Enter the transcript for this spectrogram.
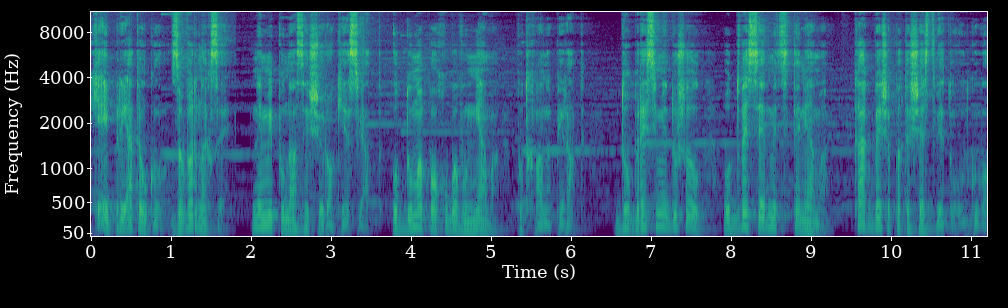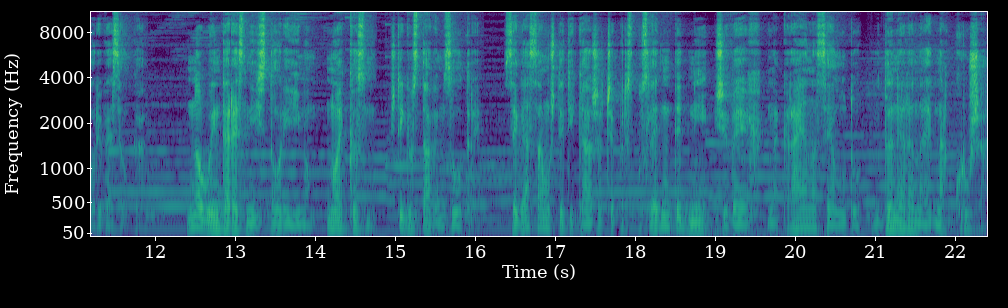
Хей, приятелко, завърнах се. Не ми понася широкия свят. От дума по-хубаво няма, подхвана пират. Добре си ме дошъл, от две седмици те няма. Как беше пътешествието, отговори Веселка. Много интересни истории имам, но е късно. Ще ги оставим за утре. Сега само ще ти кажа, че през последните дни живеех на края на селото в дънера на една круша.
